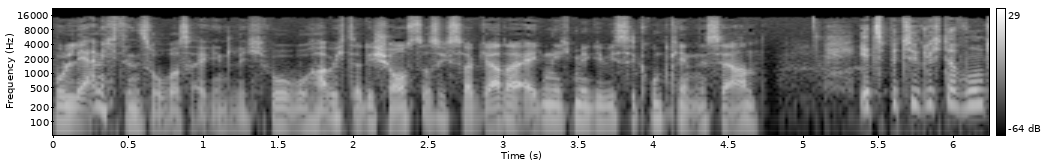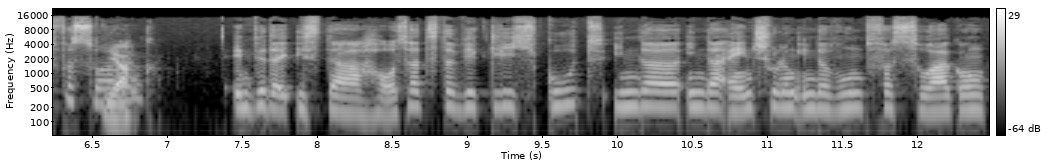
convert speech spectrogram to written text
Wo lerne ich denn sowas eigentlich? Wo, wo habe ich da die Chance, dass ich sage, ja, da eigne ich mir gewisse Grundkenntnisse an? Jetzt bezüglich der Wundversorgung? Ja. Entweder ist der Hausarzt da wirklich gut in der, in der Einschulung, in der Wundversorgung,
